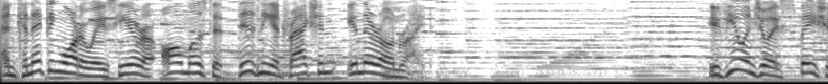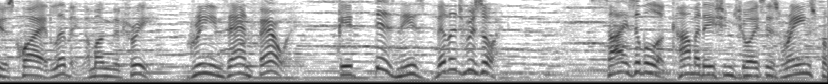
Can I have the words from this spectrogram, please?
and connecting waterways here are almost a Disney attraction in their own right. If you enjoy spacious, quiet living among the trees, greens, and fairways, it's Disney's Village Resort. Sizable accommodation choices range from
